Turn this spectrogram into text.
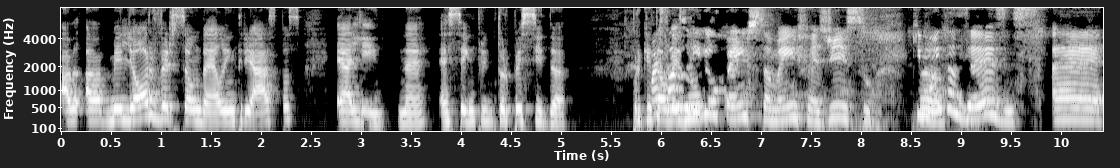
a, a, melhor versão dela, entre aspas, é ali, né? É sempre entorpecida. Porque Mas talvez. Sabe o que eu penso também, fez disso? Que ah. muitas vezes é,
